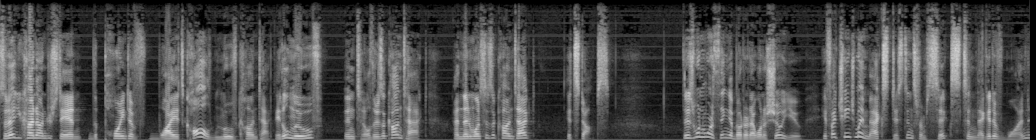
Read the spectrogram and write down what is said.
So now you kind of understand the point of why it's called move contact. It'll move until there's a contact, and then once there's a contact, it stops. There's one more thing about it I want to show you. If I change my max distance from 6 to negative 1,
